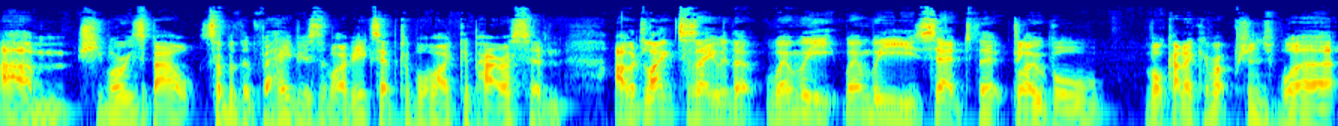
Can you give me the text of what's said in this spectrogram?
um, she worries about some of the behaviours that might be acceptable by comparison. I would like to say that when we when we said that global volcanic eruptions were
